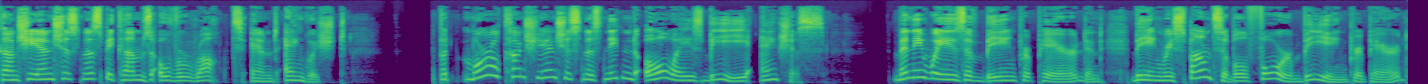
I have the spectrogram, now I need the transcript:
Conscientiousness becomes overwrought and anguished. But moral conscientiousness needn't always be anxious. Many ways of being prepared and being responsible for being prepared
